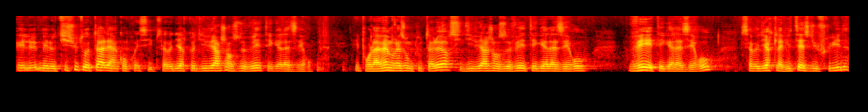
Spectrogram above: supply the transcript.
mais le tissu total est incompressible. Ça veut dire que divergence de V est égale à 0. Et pour la même raison que tout à l'heure, si divergence de V est égale à 0, V est égal à 0, ça veut dire que la vitesse du fluide,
